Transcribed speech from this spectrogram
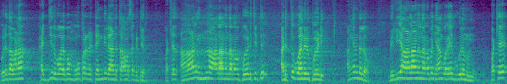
ഒരു തവണ ഹജ്ജിന് പോയപ്പോൾ മൂപ്പരുടെ ടെന്റിലാണ് താമസം കിട്ടിയത്. പക്ഷെ ആൾ ഇന്ന ആളാണെന്ന് പറഞ്ഞപ്പോൾ പേടിച്ചിട്ട് അടുത്ത് പോകാനൊരു പേടി. അങ്ങനെയുണ്ടല്ലോ. വലിയ ആളാണെന്ന് പറഞ്ഞപ്പോൾ ഞാൻ കുറേ ദൂരെ നിന്നു. പക്ഷേ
